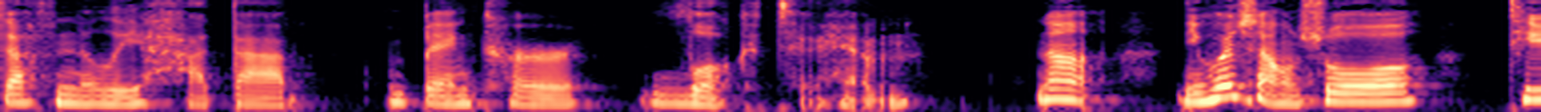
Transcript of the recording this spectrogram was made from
definitely had that banker look to him. 那你会想说 I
